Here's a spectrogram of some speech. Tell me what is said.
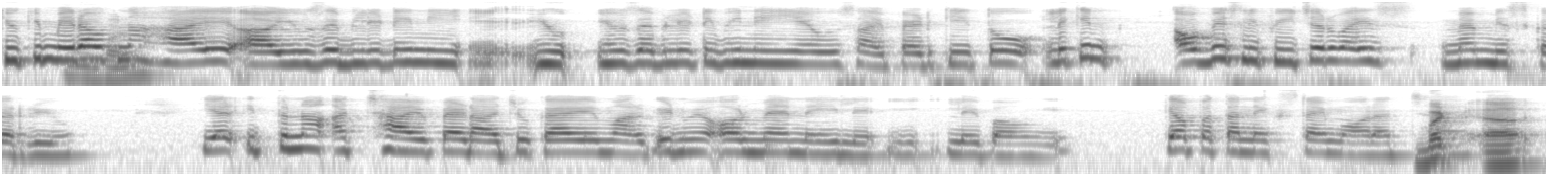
क्योंकि मेरा उतना हाई यूजेबिलिटी नहीं यूजेबिलिटी भी नहीं है उस आईपैड की तो लेकिन ऑब्वियसली फीचर वाइज मैं मिस कर रही हूँ। यार इतना अच्छा आईपैड आ चुका है मार्केट में और मैं नहीं ले ले पाऊँगी क्या पता नेक्स्ट टाइम और अच्छा बट आए।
